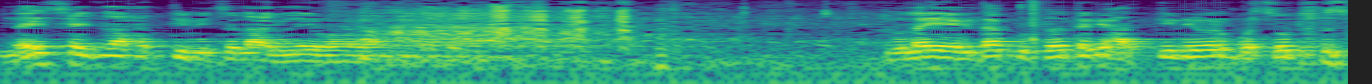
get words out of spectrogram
लय शेजला हत्तीणीचं लागलंय बाबा तुला एकदा कुठं तरी हत्तीनेवर बसवतोस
